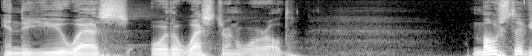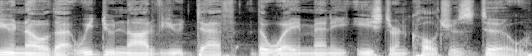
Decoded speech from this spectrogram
in the U.S. or the Western world. Most of you know that we do not view death the way many Eastern cultures do.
